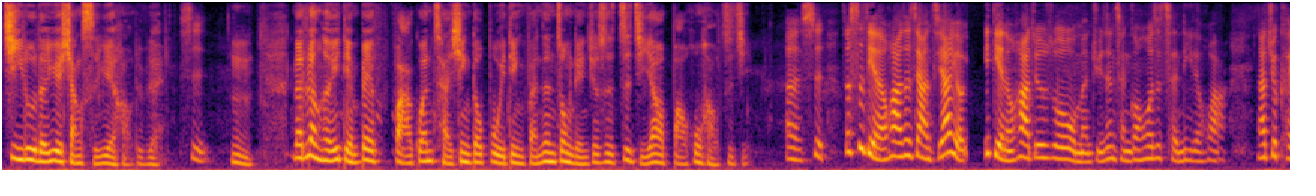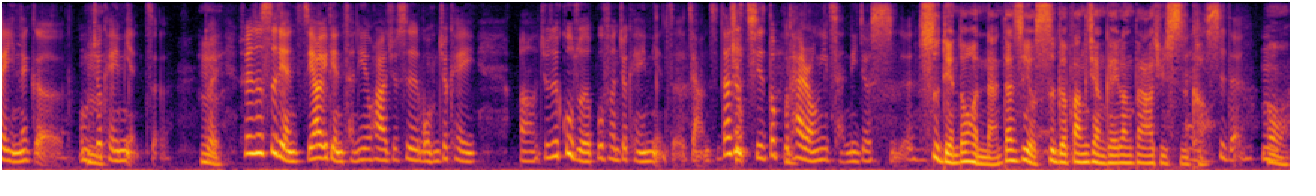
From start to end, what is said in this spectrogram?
记录的越详实越好，对不对？是。嗯，那任何一点被法官采信都不一定，反正重点就是自己要保护好自己。嗯，是这四点的话是这样，只要有一点的话，就是说我们举证成功或是成立的话，那就可以那个我们就可以免责。对，所以这四点只要一点成立的话，就是我们就可以呃，就是雇主的部分就可以免责这样子。但是其实都不太容易成立，就是了。四点都很难，但是有四个方向可以让大家去思考。是的，哦，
